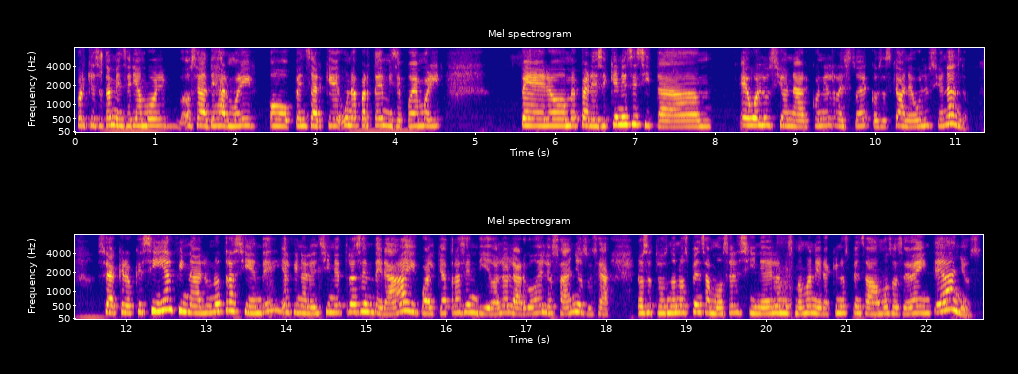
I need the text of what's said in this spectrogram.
porque eso también sería morir, o sea, dejar morir o pensar que una parte de mí se puede morir, pero me parece que necesita evolucionar con el resto de cosas que van evolucionando. O sea, creo que sí, al final uno trasciende y al final el cine trascenderá igual que ha trascendido a lo largo de los años. O sea, nosotros no nos pensamos el cine de la misma manera que nos pensábamos hace 20 años.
